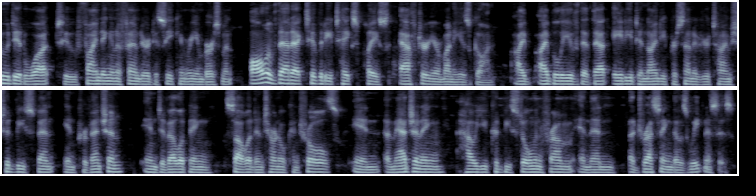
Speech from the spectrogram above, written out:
who did what, to finding an offender, to seeking reimbursement, all of that activity takes place after your money is gone. I, I believe that that 80 to 90% of your time should be spent in prevention, in developing solid internal controls, in imagining how you could be stolen from, and then addressing those weaknesses.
